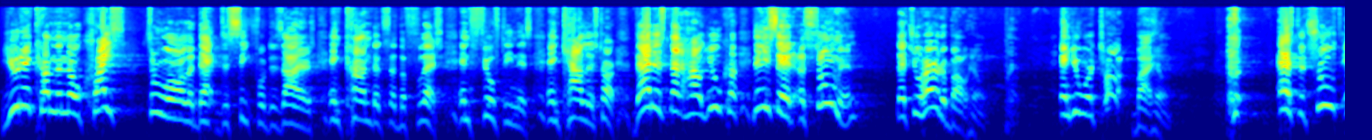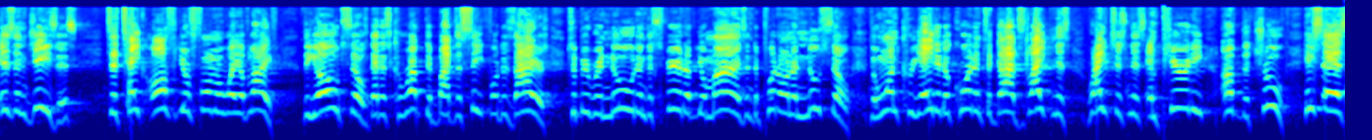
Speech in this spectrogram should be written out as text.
You didn't come to know Christ through all of that deceitful desires and conducts of the flesh and filthiness and calloused heart. That is not how you come. Then he said, assuming that you heard about him and you were taught by him. As the truth is in Jesus, to take off your former way of life the old self that is corrupted by deceitful desires, to be renewed in the spirit of your minds, and to put on a new self, the one created according to God's likeness, righteousness, and purity of the truth. He says,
